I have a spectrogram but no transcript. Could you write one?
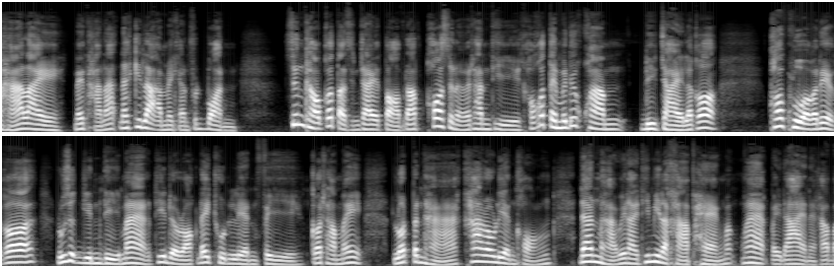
มหาลัยในฐานะนักกีฬาอเมริกันฟุตบอล ซึ่งเขาก็ตัดสินใจตอบรับข้อเสนอทันที เขาก็เต็มไปด้วยความดีใจแล้วก็ ครอบครัวก็เนี่ยก็รู้สึกยินดีมากที่เดอะร็อกได้ทุนเรียนฟรี ก็ทำให้ลดปัญหาค่าเราเรียนของด้านมหาวิทยาลัยที่มีราคาแพงมาก ๆ ไปได้นะครับ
